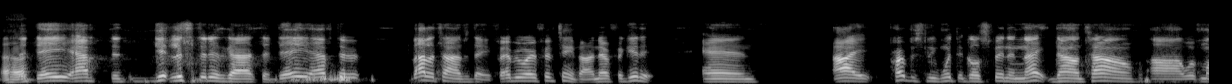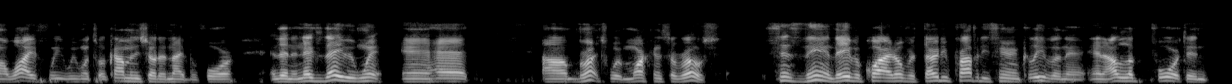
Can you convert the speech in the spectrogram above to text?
uh-huh. the day after. Get listen to this, guys. The day after Valentine's Day, February fifteenth. I'll never forget it. And I purposely went to go spend the night downtown uh, with my wife. We we went to a comedy show the night before, and then the next day we went and had um, brunch with Mark and Sarosh. Since then, they've acquired over 30 properties here in Cleveland, and, and I look forward to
